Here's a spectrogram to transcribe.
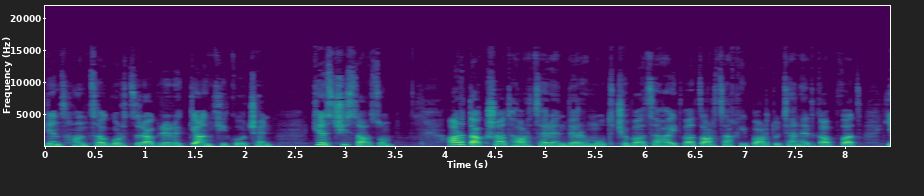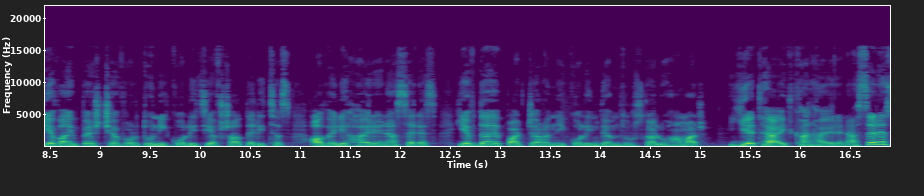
իրենց հանցագործ ծրագրերը կյանքի կոչեն։ Քեզ չի սազում։ Արտակ շատ հարցեր են դեռ մութ չբացահայտված Արցախի պարտության հետ կապված, եւ այնպես չէ, որ դու Նիկոլից եւ շատերիցս ավելի հայրենասեր ես, եւ դա է պատճառը Նիկոլին դեմ դուրս գալու համար։ Եթե այդքան հայրենասեր ես,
